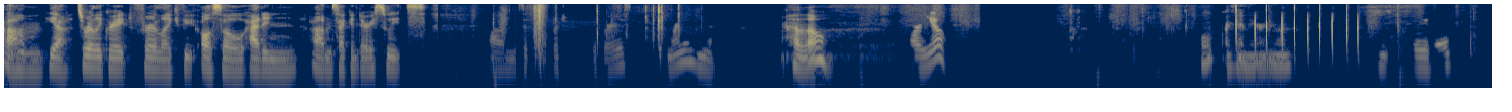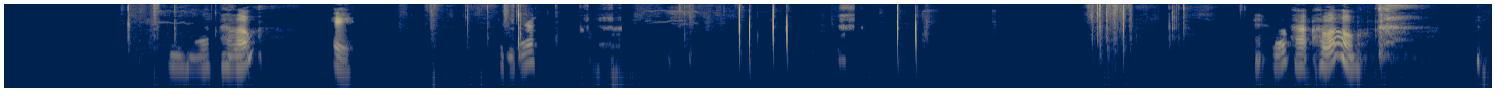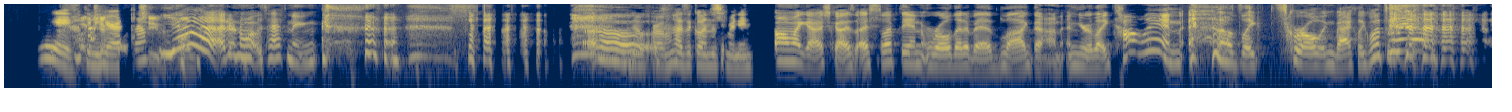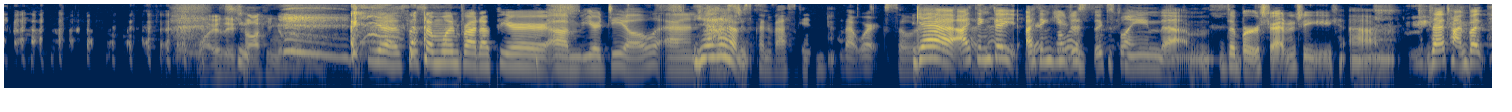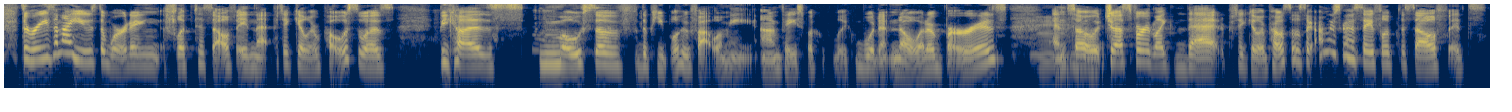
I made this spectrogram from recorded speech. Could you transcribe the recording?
um, yeah, it's really great for like you also adding um, secondary suites. Um, is it Good morning. Hello. How are you? Oh, I can't hear anyone. Are you there? Can you hear us? Hello. Hey. Can you hear us? Hello? H- hello. Hey, Mic can you hear us now? two, Yeah, one. I don't know what was happening. oh, No problem. How's it going this morning? oh my gosh, guys! I slept in, rolled out of bed, logged on, and you're like, "Call in," and I was like scrolling back, like, "What's going on?" Why are they talking about me? yeah, so someone brought up your um your deal and yeah, I Yeah. was just kind of asking how that works. So Yeah, like, I think nice. that I think you just explained um, the BRRRR strategy um, that time. But the reason I used the wording "flip to self" in that particular post was because most of the people who follow me on Facebook like wouldn't know what a BRRRR is, and Mhm. so just for like that particular post, I was like, I'm just going to say "flip to self." It's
